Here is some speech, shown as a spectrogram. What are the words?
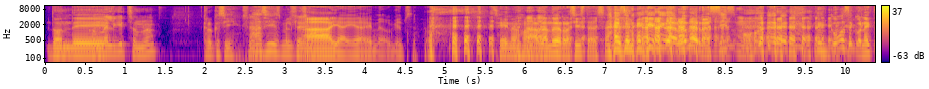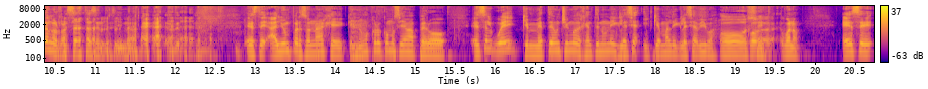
Donde- Con, con Mel Gibson, ¿no? Creo que sí. Sí. Ah, sí, es Mel. Gibson. Ay, ay, ay, Mel Gibson. Sí, no, hablando de racistas. hablando de racismo. ¿Cómo se conectan los racistas entre sí, no? Este, hay un personaje que no me acuerdo cómo se llama, pero es el güey que mete a un chingo de gente en una iglesia y quema la iglesia viva. Oh, sí. Bueno, ese,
